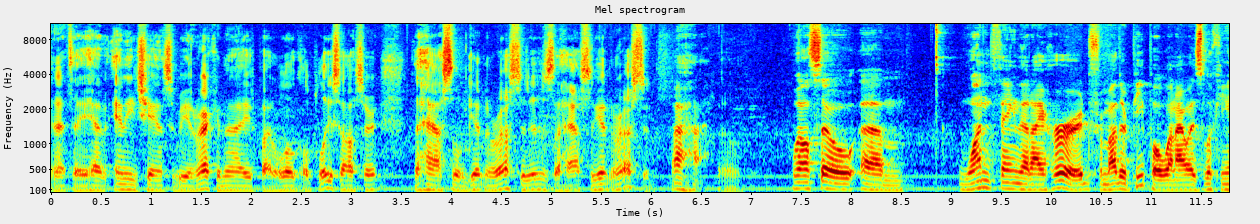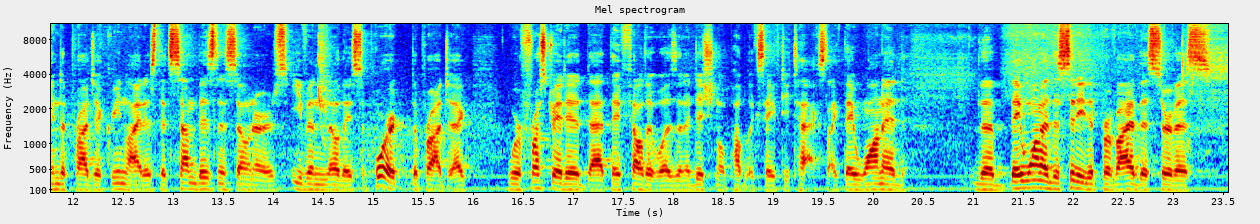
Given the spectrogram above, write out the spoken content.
And if they have any chance of being recognized by the local police officer, the hassle of getting arrested is the hassle of getting arrested. Uh-huh. Well, so um, one thing that I heard from other people when I was looking into Project Greenlight is that some business owners, even though they support the project, were frustrated that they felt it was an additional public safety tax. Like they wanted the they wanted the city to provide this service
